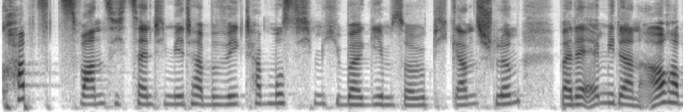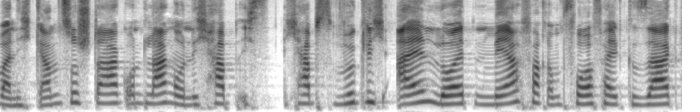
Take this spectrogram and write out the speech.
Kopf 20 Zentimeter bewegt habe, musste ich mich übergeben. Es war wirklich ganz schlimm. Bei der Emmy dann auch, aber nicht ganz so stark und lange. Und ich habe ich, ich es wirklich allen Leuten mehrfach im Vorfeld gesagt,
